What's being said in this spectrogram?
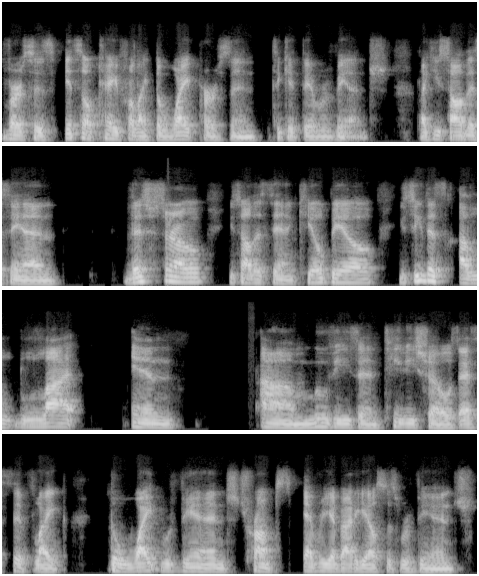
versus it's okay for like the white person to get their revenge like you saw this in this show you saw this in kill bill you see this a lot in um, movies and tv shows as if like the white revenge trumps everybody else's revenge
